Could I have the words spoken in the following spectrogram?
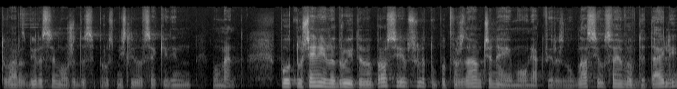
това разбира се може да се преосмисли във всеки един момент. По отношение на другите въпроси, абсолютно потвърждавам, че не е имало някакви разногласия, освен в детайли.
